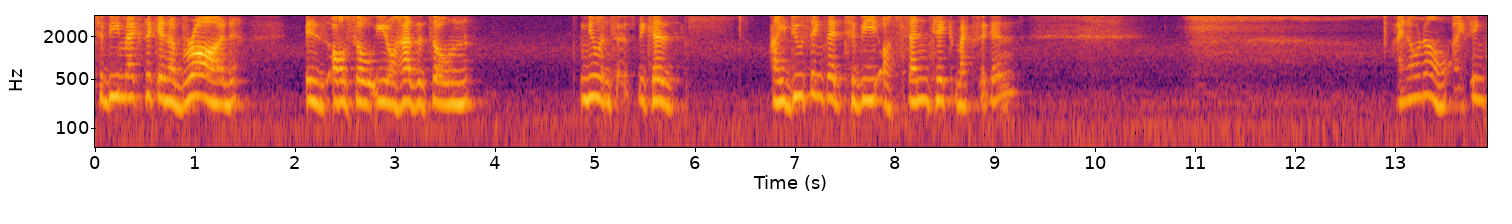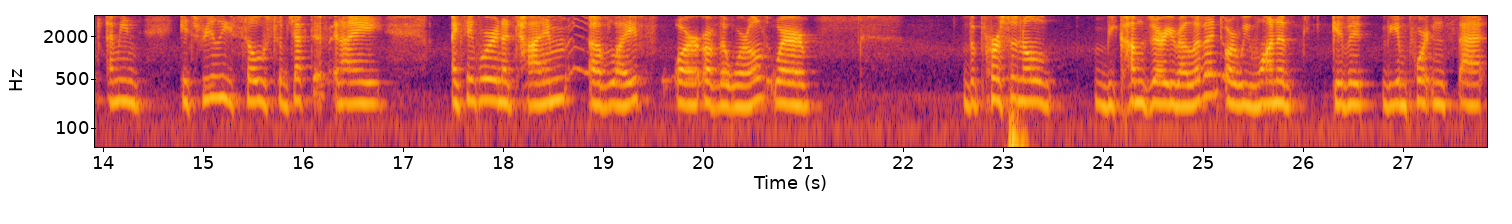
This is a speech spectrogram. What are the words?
to be Mexican abroad is also, you know, has its own nuances because I do think that to be authentic Mexican, I don't know. I think, I mean, it's really so subjective. And I, I think we're in a time of life or of the world where the personal becomes very relevant or we want to give it the importance that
